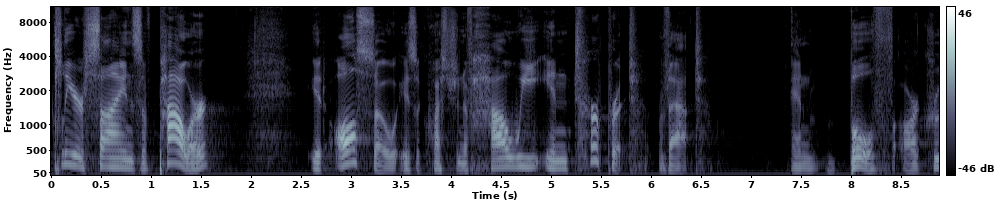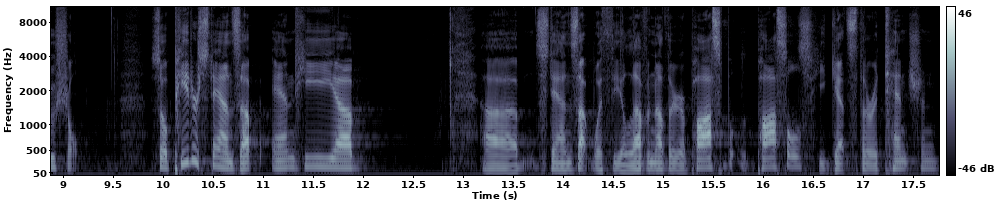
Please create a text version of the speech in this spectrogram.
clear signs of power. It also is a question of how we interpret that. And both are crucial. So Peter stands up and he uh, uh, stands up with the 11 other apostles. He gets their attention.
